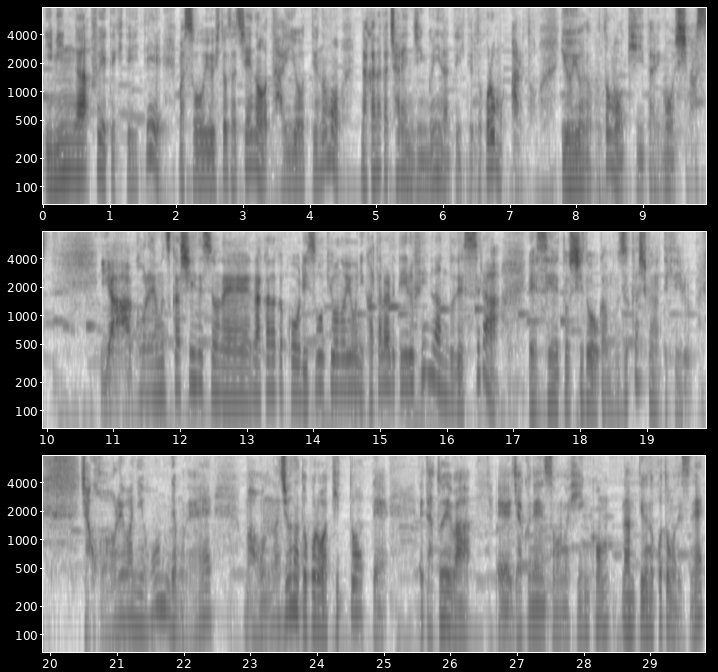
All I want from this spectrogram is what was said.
移民が増えてきていて、まあ、そういう人たちへの対応っていうのもなかなかチャレンジングになってきているところもあるというようなことも聞いたりもします。いやーこれ難しいですよね。なかなかこう理想郷のように語られているフィンランドですら、え生徒指導が難しくなってきている。じゃあこれは日本でもねまあ同じようなところはきっとあってえ例えばえー、若年層の貧困なんていうのこともですね、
